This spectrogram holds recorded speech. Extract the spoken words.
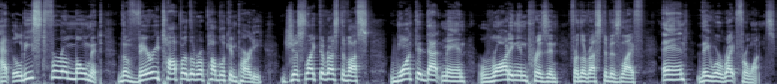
at least for a moment, the very top of the Republican Party, just like the rest of us, wanted that man rotting in prison for the rest of his life. And they were right for once.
